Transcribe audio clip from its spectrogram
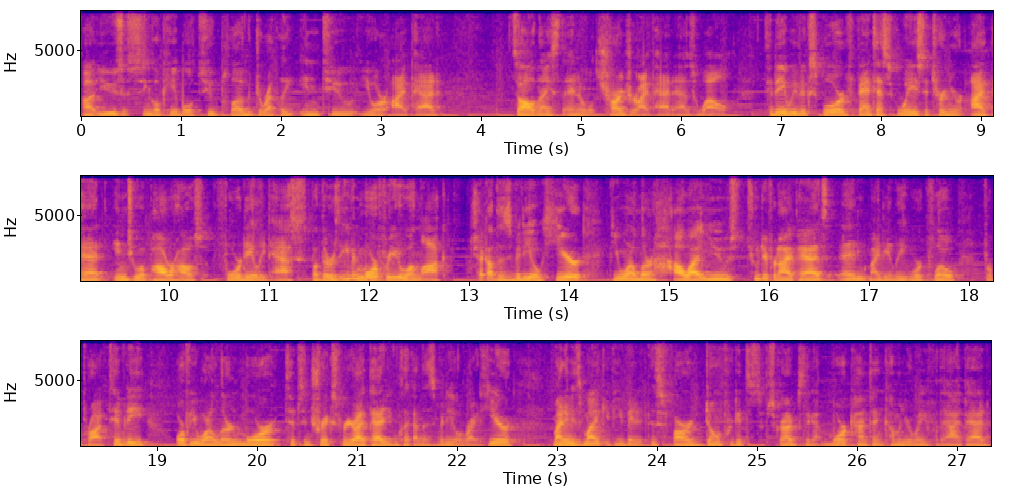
Uh, you use a single cable to plug directly into your iPad. It's all nice and it will charge your iPad as well. Today we've explored fantastic ways to turn your iPad into a powerhouse for daily tasks, but there's even more for you to unlock. Check out this video here if you wanna learn how I use two different iPads and my daily workflow for productivity, or if you wanna learn more tips and tricks for your iPad, you can click on this video right here. My name is Mike. If you've made it this far, don't forget to subscribe because I got more content coming your way for the iPad.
